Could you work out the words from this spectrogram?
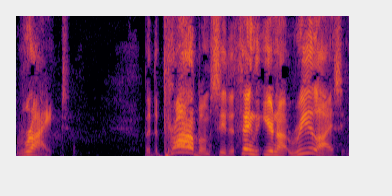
Right. But the problem, see, the thing that you're not realizing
